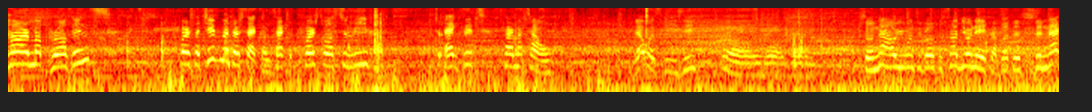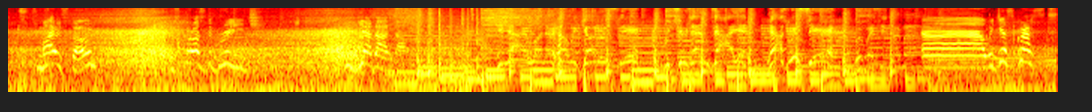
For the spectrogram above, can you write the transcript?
Parma province. First achievement or second? Sec first was to leave to exit Parma town. That was easy. No, it wasn't. So now you want to go to Sabbioneta, but the, the next milestone is cross the bridge to Viadana. And I wonder how we go to sleep. We choose and die as we see. We're wasting our money. Uh, we just crossed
